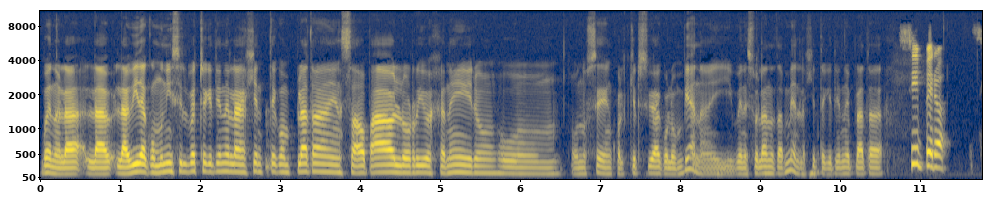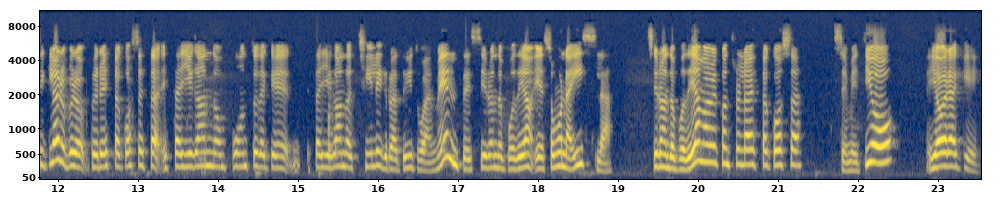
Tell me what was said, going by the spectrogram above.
Bueno, la, la, la, vida común y silvestre que tiene la gente con plata en Sao Paulo, Río de Janeiro o, o, no sé, en cualquier ciudad colombiana y venezolana también, la gente que tiene plata. Sí, pero sí, claro, pero pero esta cosa está está llegando a un punto de que está llegando a Chile gratuitamente, si donde podíamos, eh, somos una isla, si donde podíamos haber controlado esta cosa, se metió y ahora qué?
